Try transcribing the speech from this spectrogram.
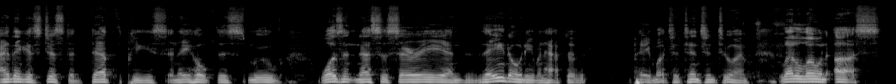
I think it's just a depth piece, and they hope this move wasn't necessary, and they don't even have to pay much attention to him, let alone us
